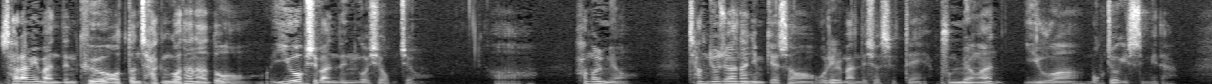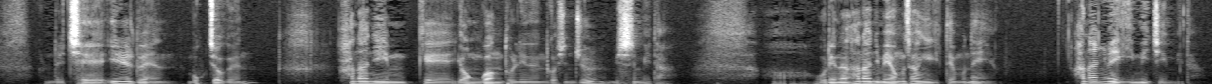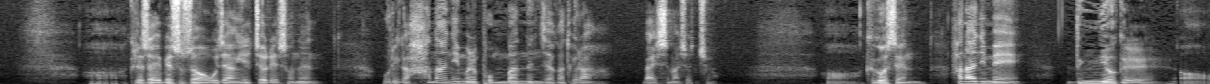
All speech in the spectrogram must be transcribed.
사람이 만든 그 어떤 작은 것 하나도 이유 없이 만든 것이 없죠. 어, 하물며 창조주 하나님께서 우리를 만드셨을 때 분명한 이유와 목적이 있습니다. 그런데 제1된 목적은 하나님께 영광 돌리는 것인 줄 믿습니다. 어, 우리는 하나님의 형상이기 때문에 하나님의 이미지입니다. 어, 그래서 에베소서 5장 1절에서는 우리가 하나님을 본받는 자가 되라 말씀하셨죠. 어, 그것은 하나님의 능력을 어,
